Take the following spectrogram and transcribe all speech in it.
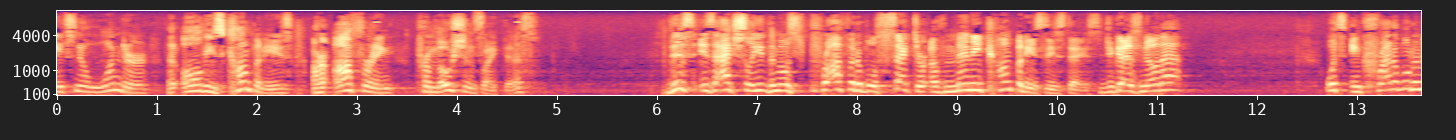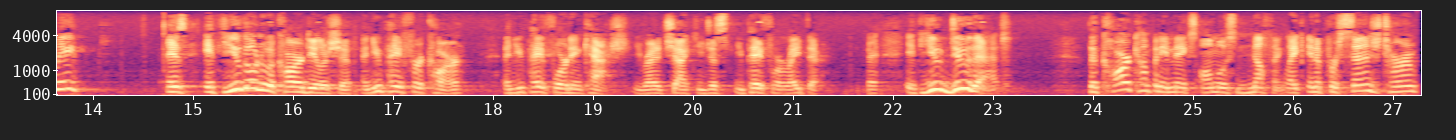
it's no wonder that all these companies are offering promotions like this. This is actually the most profitable sector of many companies these days. Did you guys know that? What's incredible to me is if you go to a car dealership and you pay for a car and you pay for it in cash, you write a check, you just you pay for it right there. Okay? If you do that, the car company makes almost nothing. Like in a percentage term,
